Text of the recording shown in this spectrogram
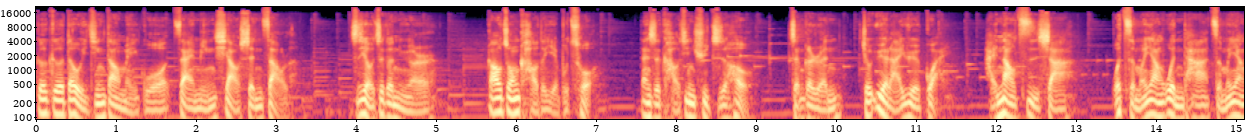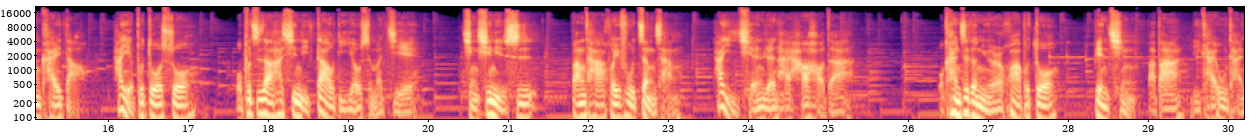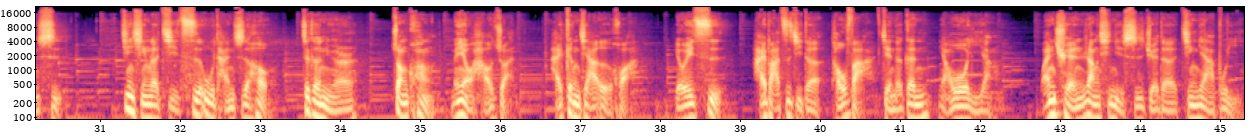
哥哥都已经到美国在名校深造了，只有这个女儿，高中考的也不错，但是考进去之后，整个人就越来越怪，还闹自杀。我怎么样问她，怎么样开导？”她也不多说，我不知道她心里到底有什么结，请心理师帮她恢复正常。她以前人还好好的啊。我看这个女儿话不多，便请爸爸离开物谈室。进行了几次物谈之后，这个女儿状况没有好转，还更加恶化。有一次还把自己的头发剪得跟鸟窝一样，完全让心理师觉得惊讶不已。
